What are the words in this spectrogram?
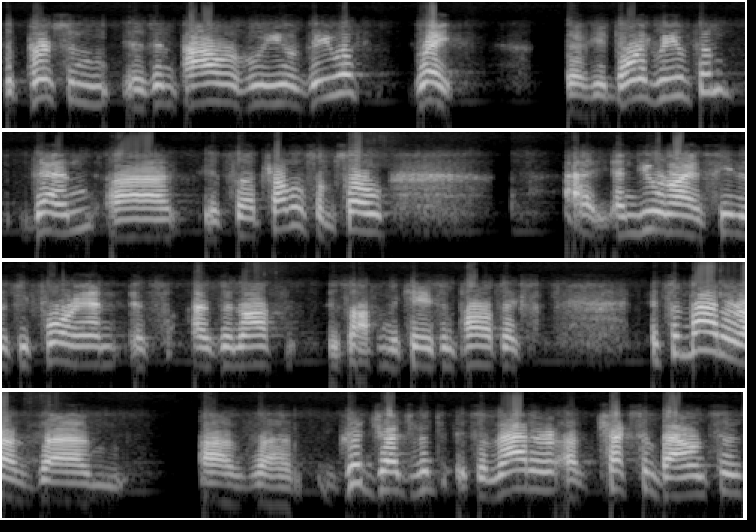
the person is in power who you agree with, great. But if you don't agree with them, then uh, it's uh, troublesome. So, uh, and you and I have seen this before, and it's as enough is often the case in politics. It's a matter of um, of uh, good judgment. It's a matter of checks and balances,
